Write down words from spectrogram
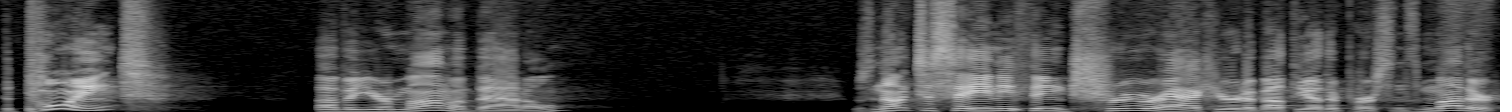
The point of a your mama battle was not to say anything true or accurate about the other person's mother.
